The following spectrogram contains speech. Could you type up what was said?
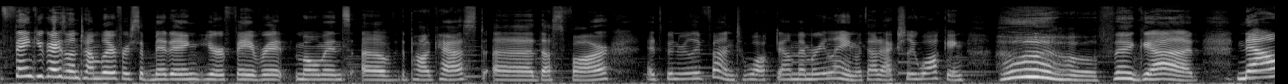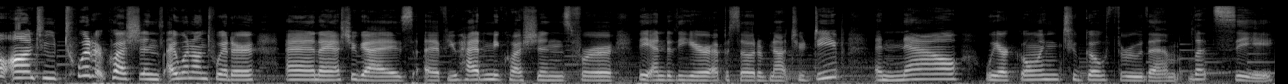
thank you guys on Tumblr for submitting your favorite moments of the podcast uh, thus far. It's been really fun to walk down memory lane without actually walking. Oh, thank God. Now, on to Twitter questions. I went on Twitter and I asked you guys if you had any questions for the end of the year episode of Not Too Deep, and now we are going to go through them. Let's see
